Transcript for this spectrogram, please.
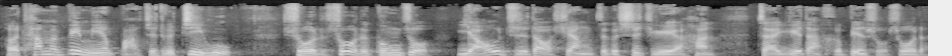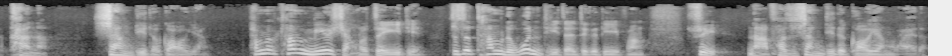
而他们并没有把这个祭物所有的所有的工作遥指到像这个施洗约翰在约旦河边所说的：“看了上帝的羔羊。”他们他们没有想到这一点，这是他们的问题在这个地方。所以，哪怕是上帝的羔羊来了，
